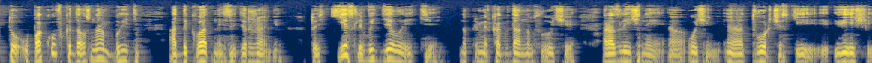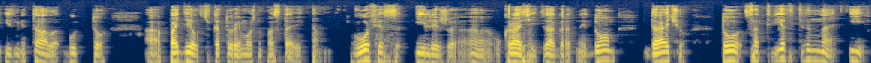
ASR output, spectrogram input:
то упаковка должна быть адекватной содержанию. То есть, если вы делаете, например, как в данном случае, различные э, очень э, творческие вещи из металла, будь то а, поделки, которые можно поставить там в офис или же э, украсить загородный дом, дачу, то, соответственно, и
